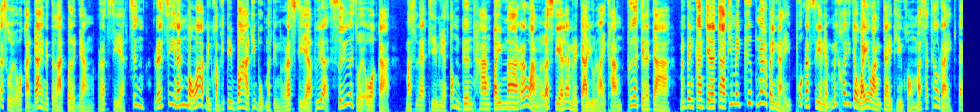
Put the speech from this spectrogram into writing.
กระสวยอวกาศได้ในตลาดเปิดอย่างรัสเซีย ซึ่งรัสซียนั้นมองว่าเป็นความคิดที่บ้าที่บุกมาถึงรัสเซียเพื่อซื้อกระสวยอวกาศมัสและทีมเนี่ยต้องเดินทางไปมาระหว่างรัสเซียและอเมริกาอยู่หลายครั้ง เพื่อเจรจา มันเป็นการเจรจาที่ไม่คืบหน้าไปไหน พวกรัสเซียเนี่ยไม่ค่อยที่จะไว้วางใจทีมของมัสสักเท่าไหร่ และ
